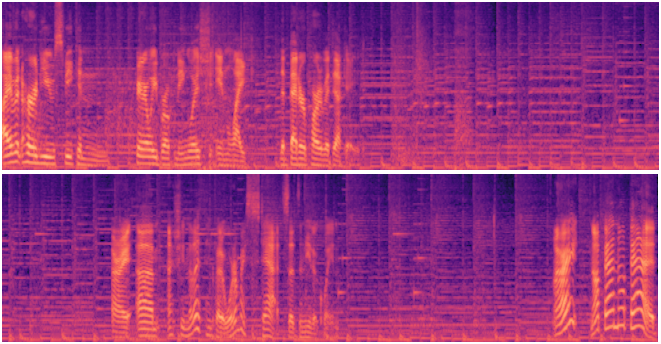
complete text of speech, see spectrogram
I haven't heard you speak in fairly broken English in like the better part of a decade. Alright, um, actually, I think about it, what are my stats as a Nidoqueen? Alright, not bad, not bad.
